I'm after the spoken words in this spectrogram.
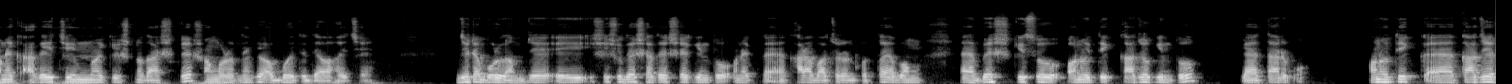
অনেক আগেই চিন্ময় কৃষ্ণ দাসকে সংগঠন থেকে অব্যাহতি দেওয়া হয়েছে। যেটা বললাম যে এই শিশুদের সাথে সে কিন্তু অনেক খারাপ আচরণ করতো এবং বেশ কিছু অনৈতিক কাজও কিন্তু তার অনৈতিক কাজের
